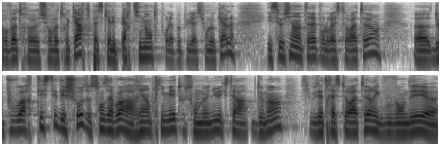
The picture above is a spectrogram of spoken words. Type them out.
votre, sur votre carte parce qu'elle est pertinente pour la population locale. Et c'est aussi un intérêt pour le restaurateur euh, de pouvoir tester des choses sans avoir à réimprimer tout son menu, etc. Demain, si vous êtes restaurateur et que vous vendez euh,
